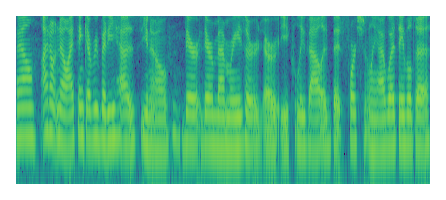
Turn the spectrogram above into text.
Well, I don't know. I think everybody has, you know, their their memories are, are equally valid. But fortunately, I was able to,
